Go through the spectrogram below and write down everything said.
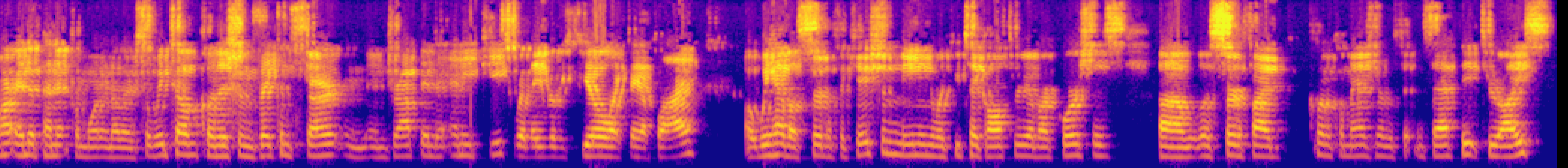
are independent from one another. So we tell clinicians they can start and, and drop into any piece where they really feel like they apply. Uh, we have a certification, meaning like you take all three of our courses, uh, a certified clinical management of the fitness athlete through ICE.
